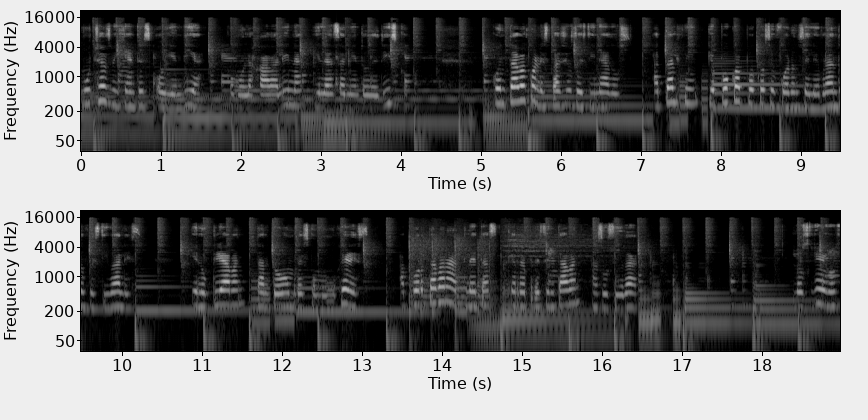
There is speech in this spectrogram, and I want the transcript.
muchas vigentes hoy en día, como la jabalina y el lanzamiento de disco. Contaba con espacios destinados a tal fin que poco a poco se fueron celebrando festivales que nucleaban tanto hombres como mujeres, aportaban a atletas que representaban a su ciudad. Los griegos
